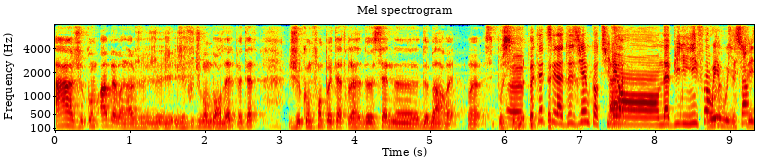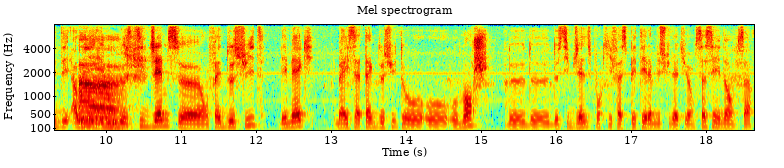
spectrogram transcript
Ah, je com- ah ben voilà, je- je- j'ai foutu mon bordel peut-être. Je confonds peut-être la de scène euh, de bar, ouais, ouais, c'est possible. Euh, Peut-être c'est la deuxième quand il est Ah. en habit uniforme. Oui, où c'est il se ça fait des... ah oui, Ah. et où euh, Steve James euh, en fait de suite, les mecs, bah, ils s'attaquent de suite aux, aux- aux manches de, de, de Steve James pour qu'il fasse péter la musculature. Ça c'est énorme ça.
